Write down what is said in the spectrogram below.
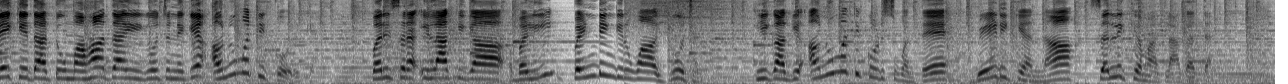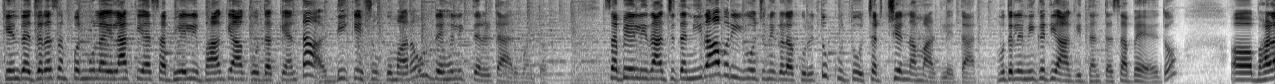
ಮೇಕೆದಾಟು ಮಹಾದಾಯಿ ಯೋಜನೆಗೆ ಅನುಮತಿ ಕೋರಿಕೆ. ಪರಿಸರ ಇಲಾಖೆಯ ಬಳಿ ಪೆಂಡಿಂಗ್ ಇರುವ ಯೋಜನೆ. ಹೀಗಾಗಿ ಅನುಮತಿ ಕೊಡಿಸುವಂತೆ ಬೇಡಿಕೆಯನ್ನ ಸಲ್ಲಿಕೆ ಮಾಡಲಾಗತ್ತೆ. ಕೇಂದ್ರ ಜಲಸಂಪನ್ಮೂಲ ಇಲಾಖೆಯ ಸಭೆಯಲ್ಲಿ ಭಾಗಿಯಾಗುವುದಕ್ಕೆ ಅಂತ ಡಿ ಕೆ ಶಿವಕುಮಾರ್ ಅವರು ದೆಹಲಿಗೆ ತೆರಳ್ತಾ ಇರುವಂಥದ್ದು ಸಭೆಯಲ್ಲಿ ರಾಜ್ಯದ ನೀರಾವರಿ ಯೋಜನೆಗಳ ಕುರಿತು ಖುದ್ದು ಚರ್ಚೆಯನ್ನ ಮಾಡಲಿದ್ದಾರೆ. ಮೊದಲೇ ನಿಗದಿ ಆಗಿದ್ದಂಥ ಸಭೆ ಆ, ಬಹಳ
